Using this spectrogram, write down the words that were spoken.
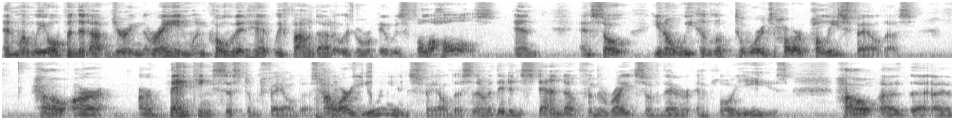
And when we opened it up during the rain, when COVID hit, we found out it was it was full of holes. And and so you know we can look towards how our police failed us, how our our banking system failed us, how Mhm. our unions failed us. They didn't stand up for the rights of their employees. How uh, the uh,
